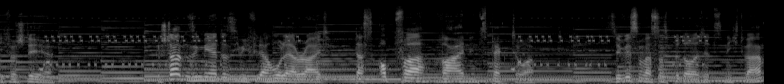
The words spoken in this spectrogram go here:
Ich verstehe. Gestatten Sie mir, dass ich mich wiederhole, Herr Wright. Das Opfer war ein Inspektor. Sie wissen, was das bedeutet, nicht wahr?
